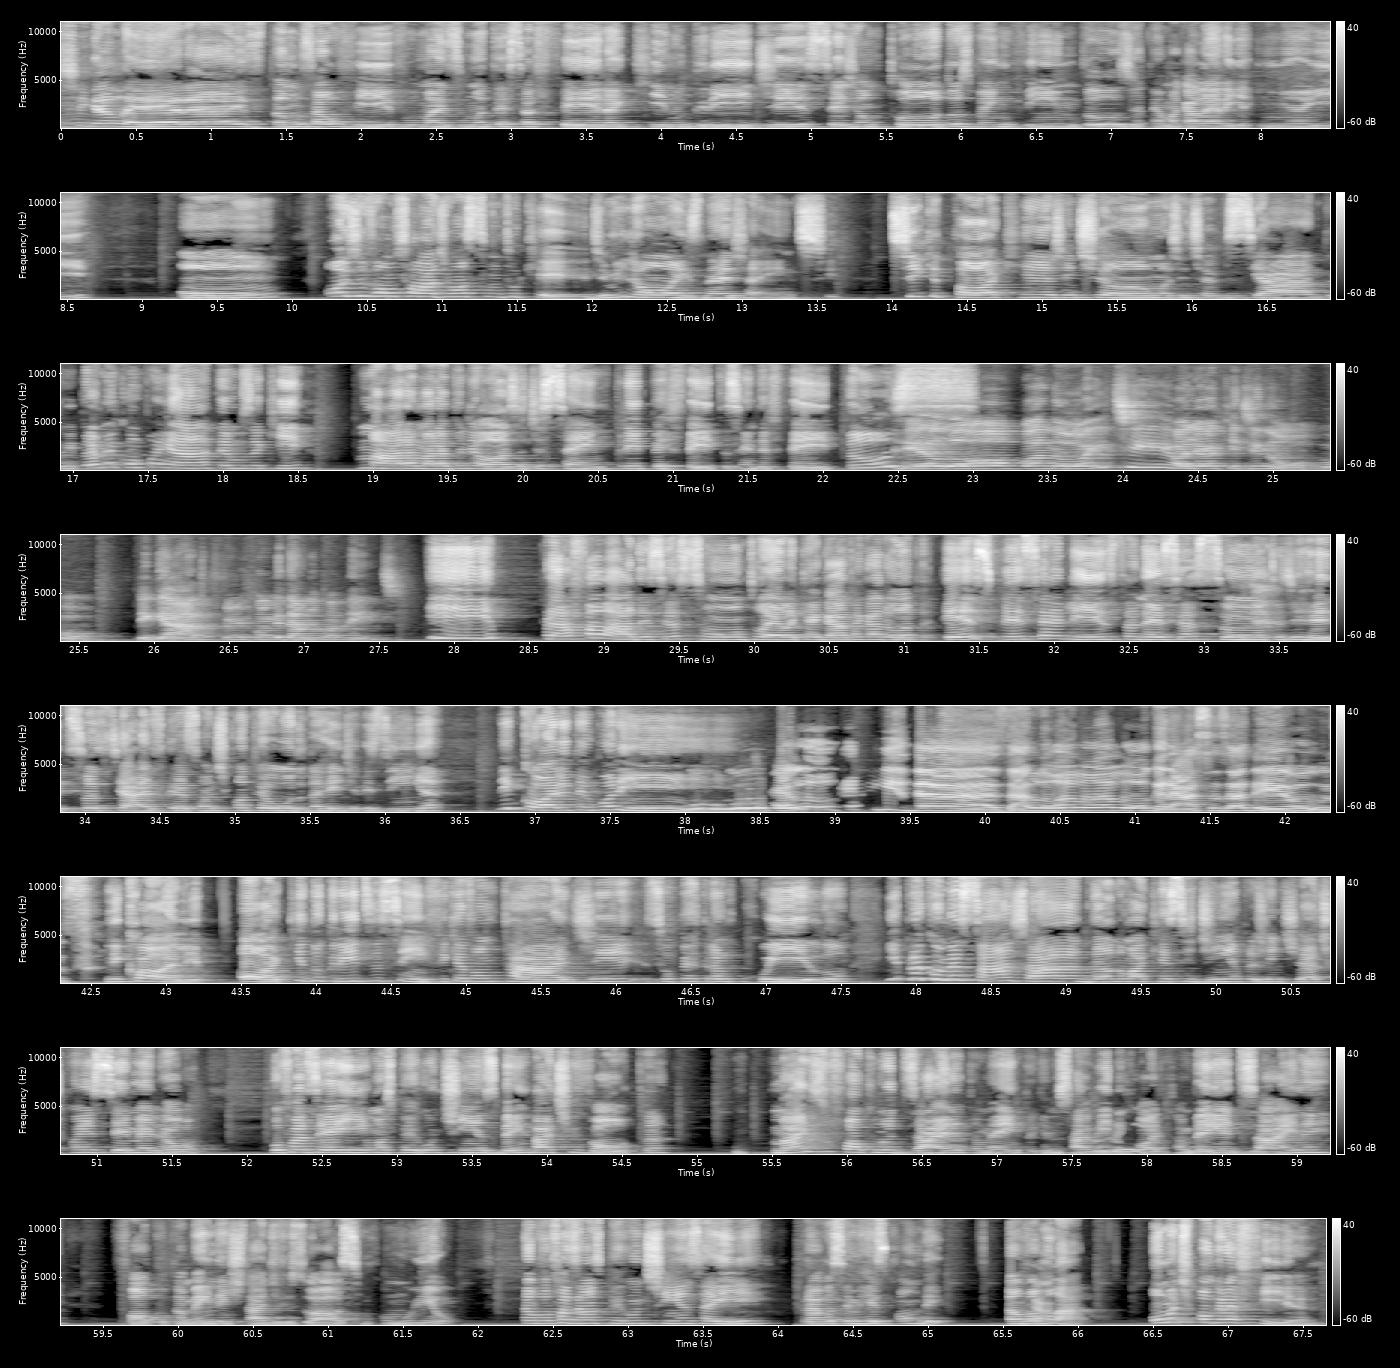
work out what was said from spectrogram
noite, galera. Estamos ao vivo, mais uma terça-feira aqui no Grid. Sejam todos bem-vindos. Já tem uma galerinha aí on. Hoje vamos falar de um assunto o quê? De milhões, né, gente? TikTok, a gente ama, a gente é viciado. E para me acompanhar, temos aqui Mara maravilhosa de sempre, perfeita, sem defeitos. Hello, boa noite. Olha eu aqui de novo. Obrigada por me convidar novamente. E para falar desse assunto, ela que é gata garota, especialista nesse assunto de redes sociais, criação de conteúdo da rede vizinha, Nicole Temporim. Uhul. Hello, queridas! Alô, alô, alô, graças a Deus. Nicole, ó, aqui do Grids, assim, fique à vontade, super tranquilo. E para começar, já dando uma aquecidinha pra gente já te conhecer melhor, vou fazer aí umas perguntinhas bem bate e volta. Mais o foco no design também, pra quem não sabe, Nicole também é designer. Foco também em identidade visual, assim como eu. Então, vou fazer umas perguntinhas aí para você me responder. Então, vamos tá. lá. Uma tipografia.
